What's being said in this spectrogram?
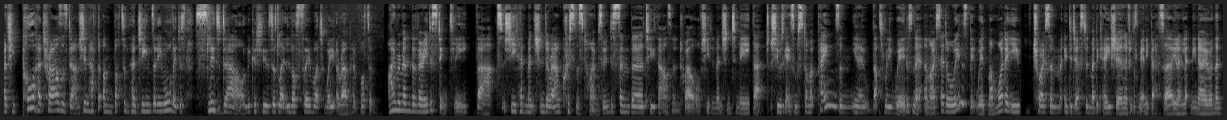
And she'd pull her trousers down. She didn't have to unbutton her jeans anymore. They just slid down because she was just like lost so much weight around her bottom. I remember very distinctly that she had mentioned around Christmas time, so in December 2012, she had mentioned to me that she was getting some stomach pains, and you know, that's really weird, isn't it? And I said, Oh, it is a bit weird, mum. Why don't you try some indigestion medication? If it doesn't get any better, you know, let me know. And then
